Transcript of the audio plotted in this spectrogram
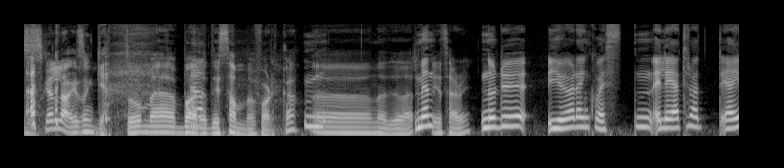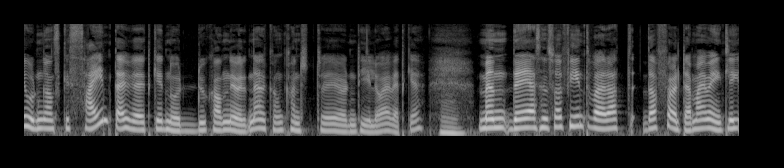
ut som du skal lage sånn getto med bare Ja. de samme folka uh, nedi der Men- i Terry. Når du gjør den questen Eller jeg tror at jeg gjorde den ganske seint. Jeg vet ikke når du kan gjøre den. Jeg kan kanskje gjøre den tidlig òg, jeg vet ikke. Mm. Men det jeg syns var fint, var at da følte jeg meg egentlig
